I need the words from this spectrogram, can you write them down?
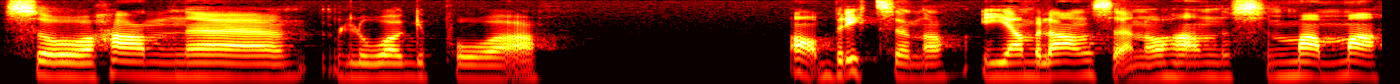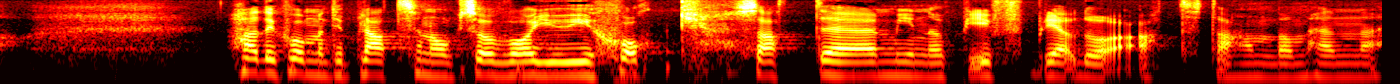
Så han eh, låg på ja, britsen då, i ambulansen och hans mamma hade kommit till platsen också och var ju i chock. Så att eh, min uppgift blev då att ta hand om henne.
